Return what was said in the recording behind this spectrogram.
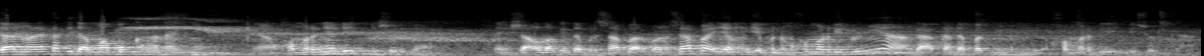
dan mereka tidak mabuk karenanya. Ya, khamarnya di, di surga. Dan insya Allah kita bersabar. Barang siapa yang dia minum khamar di dunia, enggak akan dapat minum khamar di, di surga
